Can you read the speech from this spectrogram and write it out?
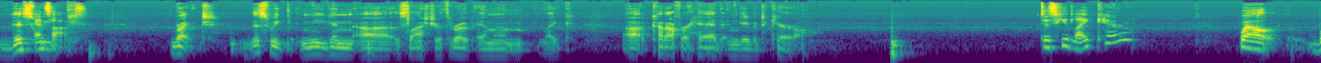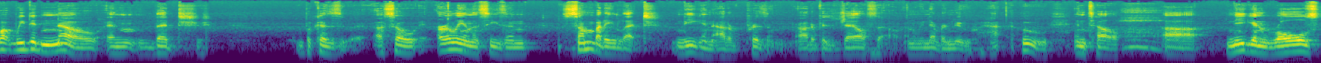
This And week, socks. right? This week, Negan uh, slashed her throat and then like uh, cut off her head and gave it to Carol. Does he like Carol? Well, what we didn't know, and that because uh, so early in the season, somebody let Negan out of prison, out of his jail cell, and we never knew who until uh, Negan rolls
